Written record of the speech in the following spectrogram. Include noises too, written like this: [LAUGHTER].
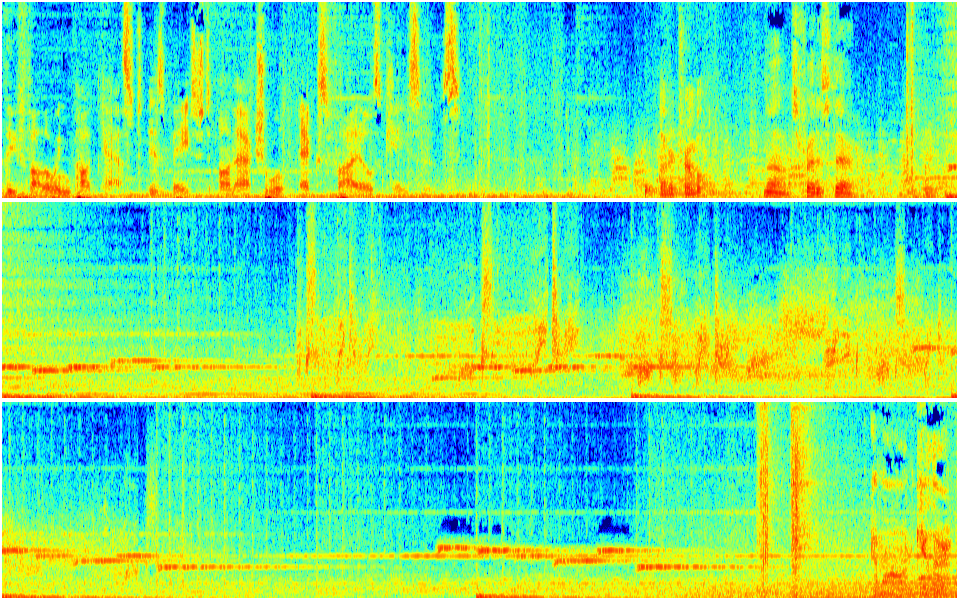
The following podcast is based on actual X Files cases. Leonard Trimble? No, it's Fred Astaire. Come on, killer.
